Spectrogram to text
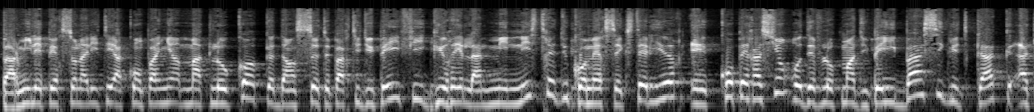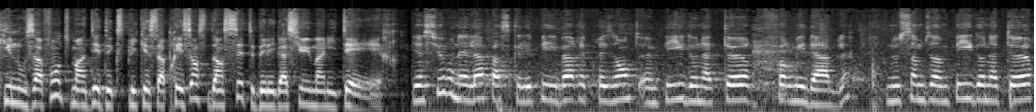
Parmi les personnalités accompagnant MacLocock dans cette partie du pays figurait la ministre du Commerce extérieur et coopération au développement du Pays-Bas, Sigrid Kak, à qui nous avons demandé d'expliquer sa présence dans cette délégation humanitaire. Bien sûr, on est là parce que les Pays-Bas représentent un pays donateur formidable. Nous sommes un pays donateur,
